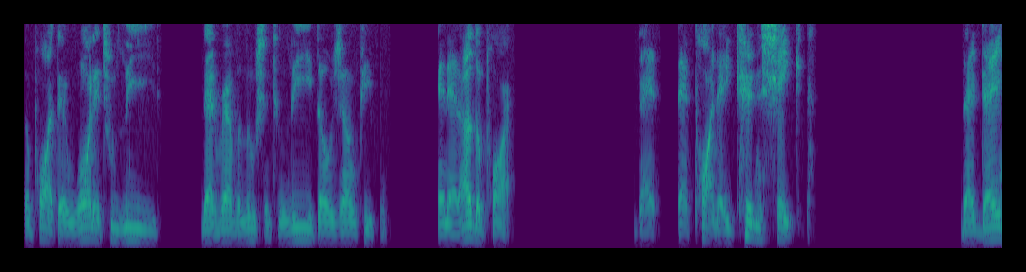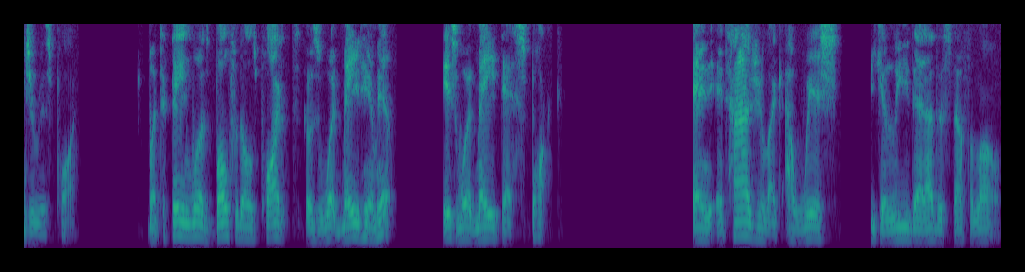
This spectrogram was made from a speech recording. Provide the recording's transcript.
the part that wanted to lead that revolution, to lead those young people. And that other part, that that part that he couldn't shake, that dangerous part. But the thing was, both of those parts is what made him him. It's what made that spark. And at times you're like, I wish he could leave that other stuff alone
